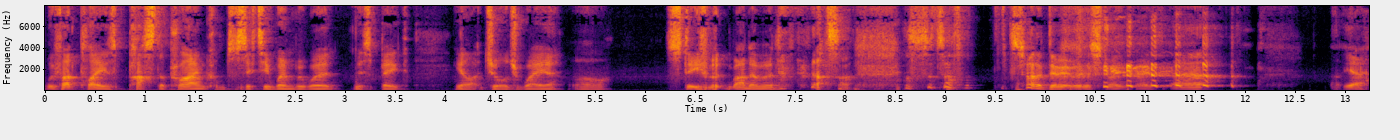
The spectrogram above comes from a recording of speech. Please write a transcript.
we've had players past the prime come to City when we weren't this big, you know, like George Weah or Steve McManaman. That's a, trying to do it with a straight face. Uh, yeah,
